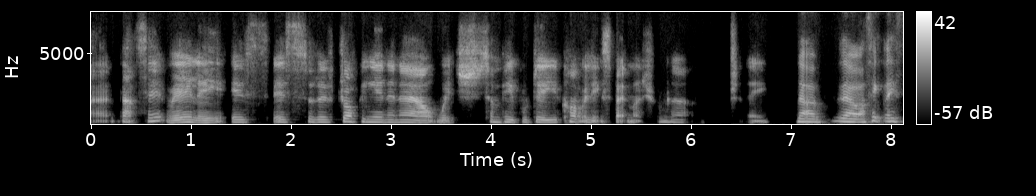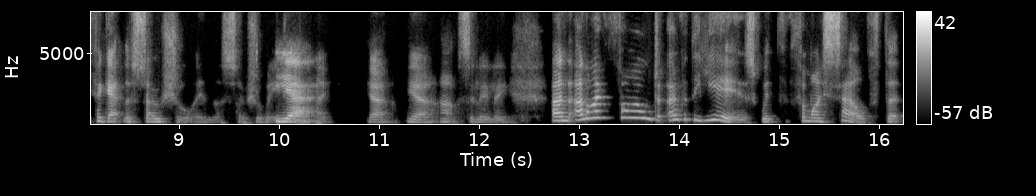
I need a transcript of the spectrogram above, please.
uh, that's it really is is sort of dropping in and out which some people do. You can't really expect much from that actually. No no i think they forget the social in the social media yeah. yeah yeah absolutely. And and i've found over the years with for myself that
